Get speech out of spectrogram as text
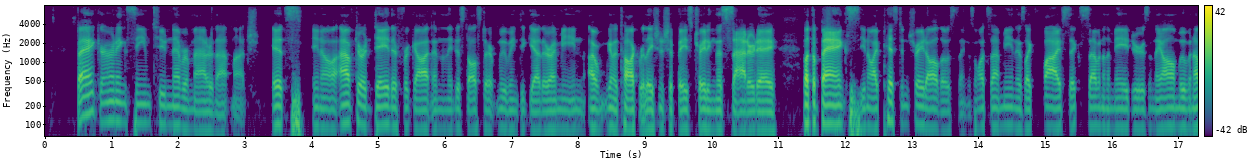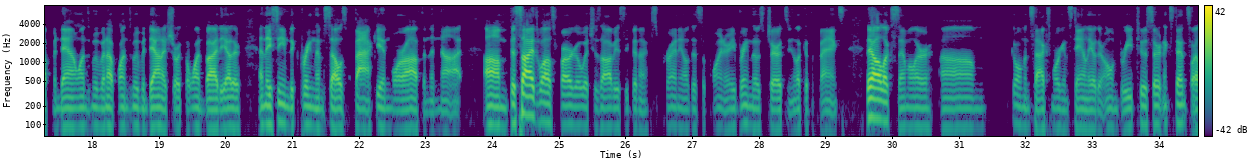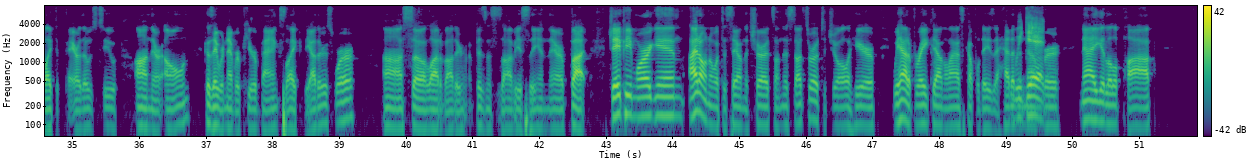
bank earnings seem to never matter that much. It's, you know, after a day they're forgotten and then they just all start moving together. I mean, I'm going to talk relationship based trading this Saturday. But the banks, you know, I piston trade all those things. And what's that mean? There's like five, six, seven of the majors, and they all moving up and down. One's moving up, one's moving down. I short the one by the other, and they seem to bring themselves back in more often than not. Um, besides Wells Fargo, which has obviously been a perennial disappointer, you bring those charts and you look at the banks; they all look similar. Um, Goldman Sachs, Morgan Stanley are their own breed to a certain extent, so I like to pair those two on their own because they were never pure banks like the others were. Uh, so a lot of other businesses obviously in there, but JP Morgan, I don't know what to say on the charts on this. I'll throw it to Joel here. We had a breakdown the last couple days ahead of We the did. number. Now you get a little pop.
